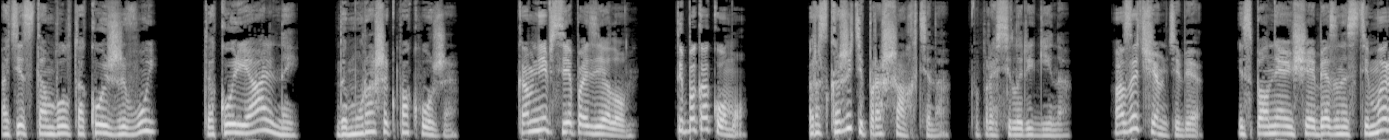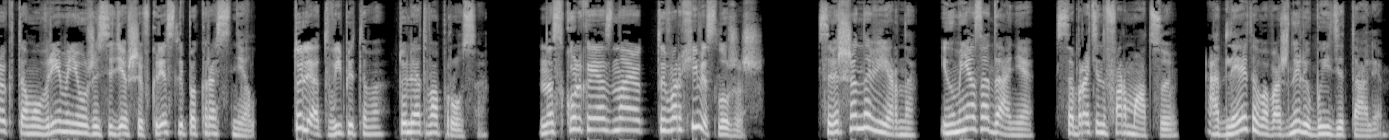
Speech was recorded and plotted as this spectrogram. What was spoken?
Отец там был такой живой, такой реальный, да мурашек по коже. «Ко мне все по делу. Ты по какому?» «Расскажите про Шахтина», — попросила Регина. «А зачем тебе?» Исполняющий обязанности мэра к тому времени уже сидевший в кресле покраснел. То ли от выпитого, то ли от вопроса. «Насколько я знаю, ты в архиве служишь?» «Совершенно верно. И у меня задание собрать информацию, а для этого важны любые детали.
